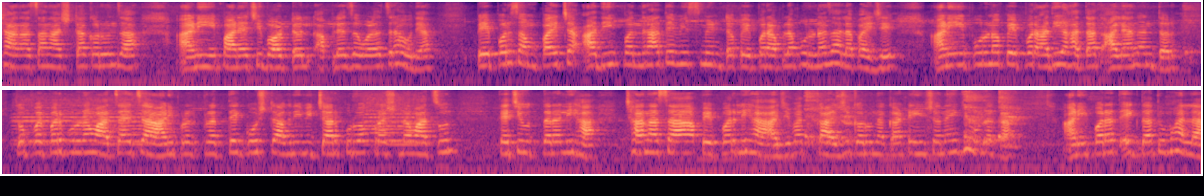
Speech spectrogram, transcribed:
छान असा नाश्ता करून जा आणि पाण्याची बॉटल आपल्याजवळच राहू द्या. पेपर संपायच्या आधी पंधरा ते वीस मिनटं पेपर आपला पूर्ण झाला पाहिजे. आणि पूर्ण पेपर आधी हातात आल्यानंतर तो पेपर पूर्ण वाचायचा आणि प्र प्रत्येक गोष्ट अगदी विचारपूर्वक प्रश्न वाचून त्याची उत्तरं लिहा. छान असा पेपर लिहा. अजिबात काळजी करू नका टेन्शनही घेऊ नका. आणि परत एकदा तुम्हाला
